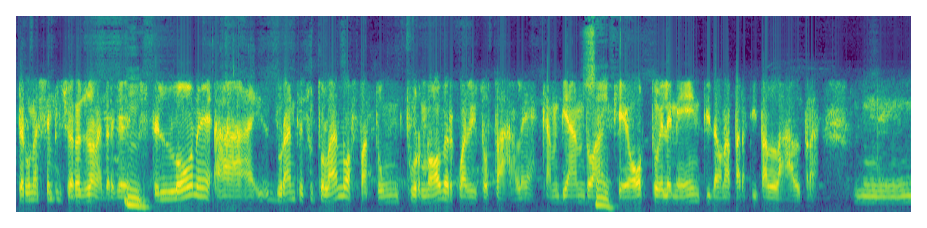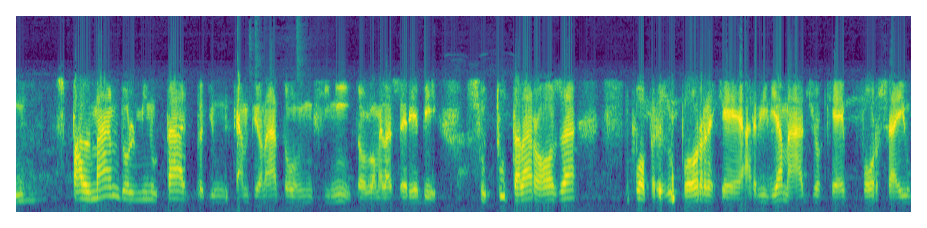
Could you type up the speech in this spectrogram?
per una semplice ragione, perché mm. Stellone ha, durante tutto l'anno ha fatto un turnover quasi totale, cambiando sì. anche otto elementi da una partita all'altra. Mm, spalmando il minutaggio di un campionato infinito come la Serie B su tutta la rosa, può presupporre che arrivi a maggio che forse hai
